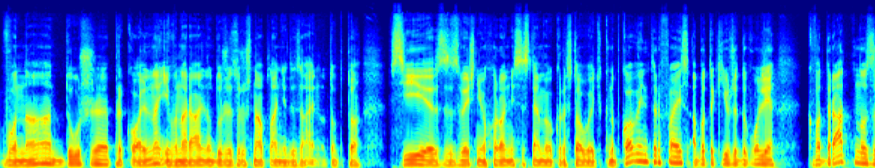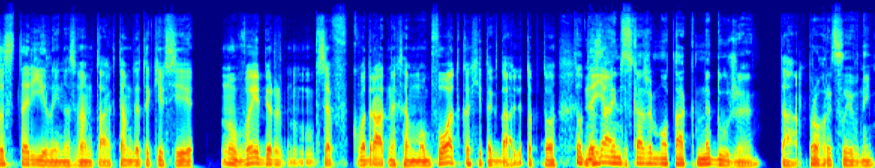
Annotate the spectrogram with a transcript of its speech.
Вона дуже прикольна і вона реально дуже зручна в плані дизайну. Тобто всі звичні охоронні системи використовують кнопковий інтерфейс або такий вже доволі квадратно застарілий, назвемо так, там, де такі всі. Ну, вибір, все в квадратних там обводках і так далі. Тобто, Ну, дизайн, неякісно. скажімо так, не дуже так. прогресивний.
